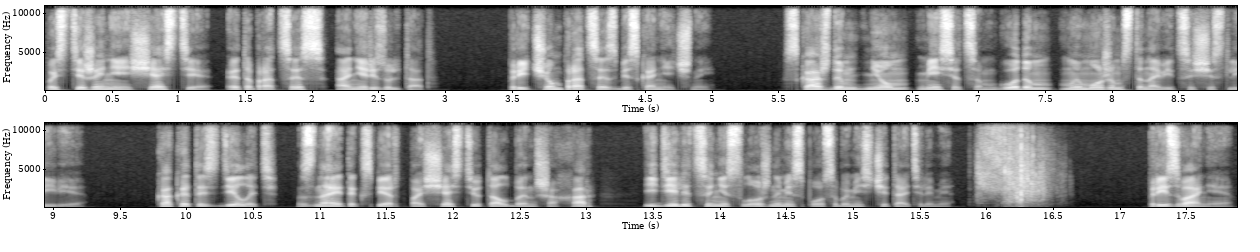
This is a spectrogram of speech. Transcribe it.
Постижение счастья – это процесс, а не результат. Причем процесс бесконечный. С каждым днем, месяцем, годом мы можем становиться счастливее. Как это сделать, знает эксперт по счастью Талбен Шахар и делится несложными способами с читателями. Призвание.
